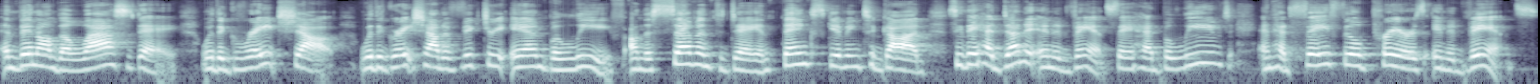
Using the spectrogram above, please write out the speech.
And then on the last day, with a great shout, with a great shout of victory and belief on the seventh day and thanksgiving to God. See, they had done it in advance. They had believed and had faith filled prayers in advance.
